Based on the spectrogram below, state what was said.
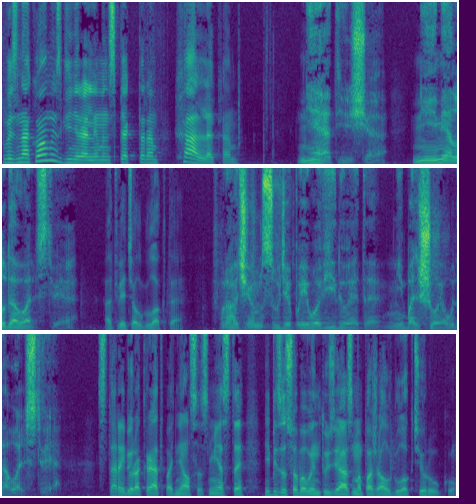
Вы знакомы с генеральным инспектором Халлеком?» «Нет еще. Не имел удовольствия», — ответил Глокта. Впрочем, судя по его виду, это небольшое удовольствие. Старый бюрократ поднялся с места и без особого энтузиазма пожал Глокте руку.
